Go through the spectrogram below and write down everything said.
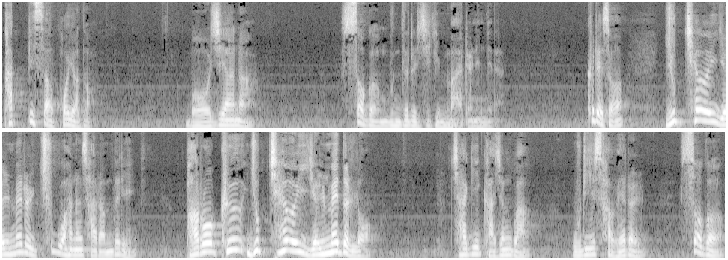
값비싸 보여도 머지않아 썩어 문드러지기 마련입니다. 그래서 육체의 열매를 추구하는 사람들이 바로 그 육체의 열매들로 자기 가정과 우리 사회를 썩어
